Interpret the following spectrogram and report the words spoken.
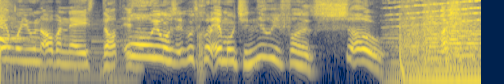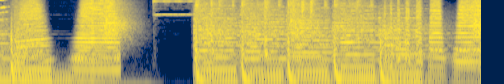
1 miljoen abonnees. Dat is... Wow jongens, ik word gewoon emotioneel hiervan. Zo. Als je...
